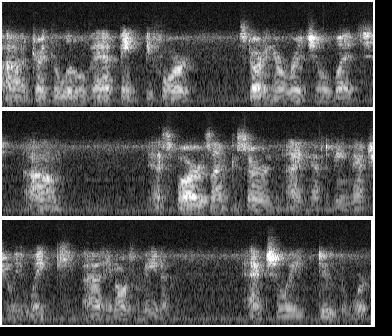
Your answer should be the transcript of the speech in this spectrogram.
uh, drink a little of that before starting a ritual, but um, as far as I'm concerned, I have to be naturally awake uh, in order for me to actually do the work.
